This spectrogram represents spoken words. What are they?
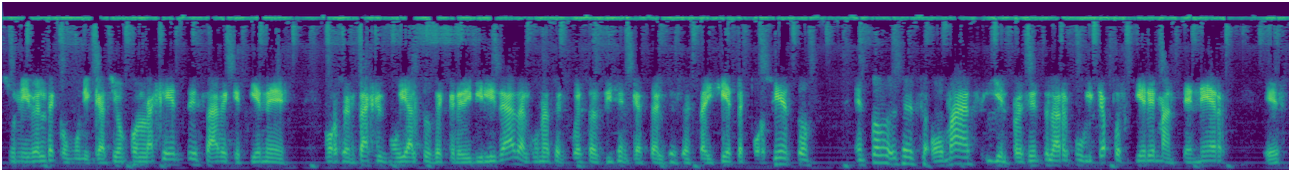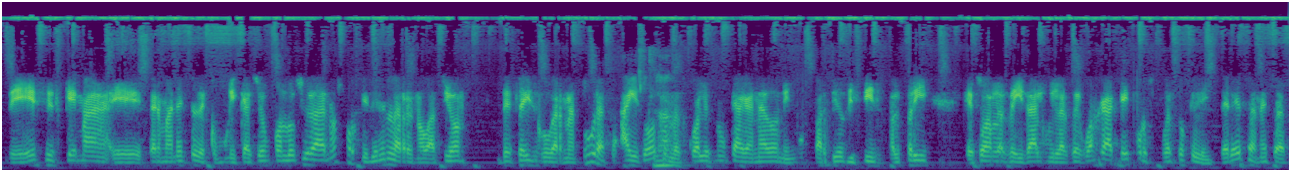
su nivel de comunicación con la gente, sabe que tiene porcentajes muy altos de credibilidad, algunas encuestas dicen que hasta el 67%, entonces, o más, y el presidente de la República pues quiere mantener este ese esquema eh, permanente de comunicación con los ciudadanos porque viene la renovación de seis gubernaturas. Hay dos en las cuales nunca ha ganado ningún partido distinto al PRI, que son las de Hidalgo y las de Oaxaca, y por supuesto que le interesan esas,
